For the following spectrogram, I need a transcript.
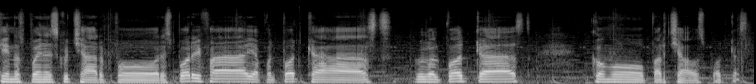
que nos pueden escuchar por Spotify, Apple Podcast, Google Podcast, como Parchados Podcast.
